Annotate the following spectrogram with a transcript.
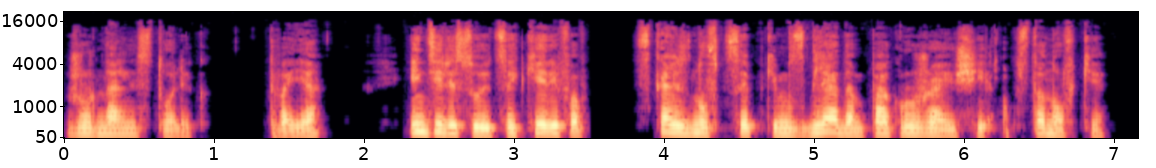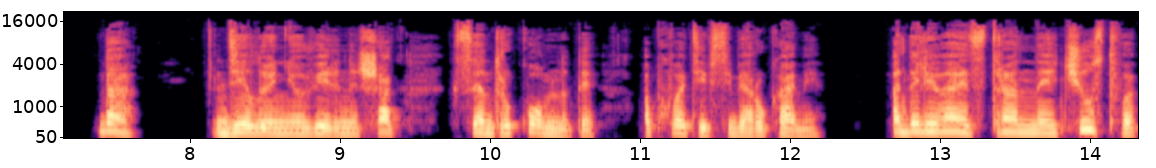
журнальный столик. «Твоя?» – интересуется Керифов, скользнув цепким взглядом по окружающей обстановке. «Да». Делаю неуверенный шаг к центру комнаты, обхватив себя руками. Одолевает странное чувство,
